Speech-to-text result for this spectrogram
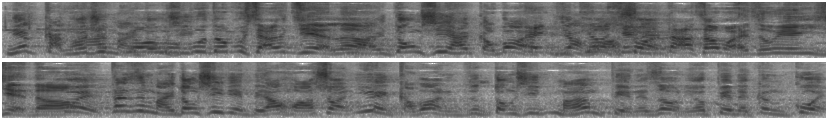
你要赶快去买东西丢卢布，都不想捡了买。东西还搞不好哎，还比较划算。大招我还是会愿意捡的哦。对，但是买东西一点比较划算，因为搞不好你这东西马上贬了之后，你又变得更贵。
